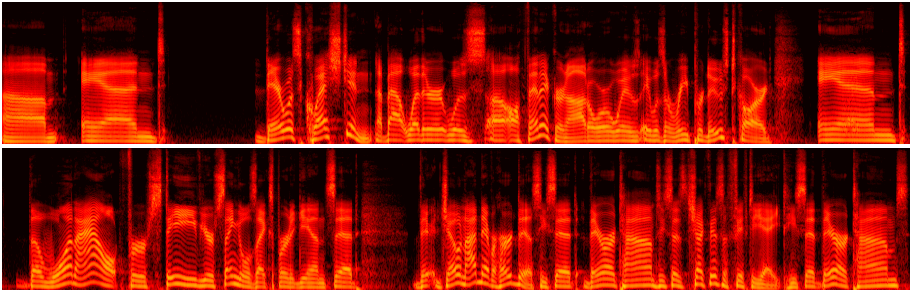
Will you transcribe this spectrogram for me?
um, and there was question about whether it was uh, authentic or not, or was it was a reproduced card. And the one out for Steve, your singles expert again, said, there, Joe and I'd never heard this. He said, There are times, he says, Chuck, this is a 58. He said, There are times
